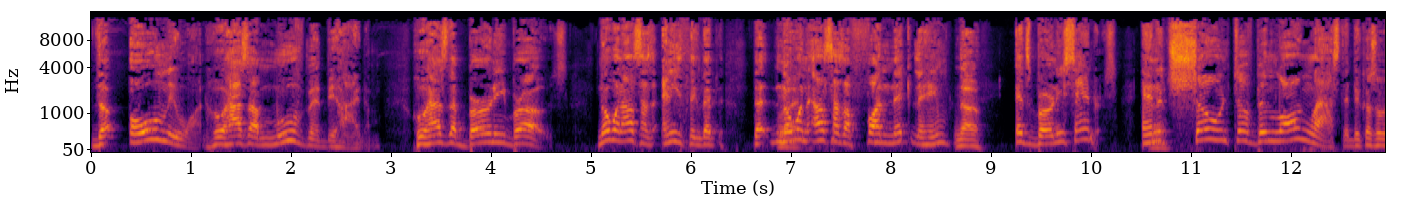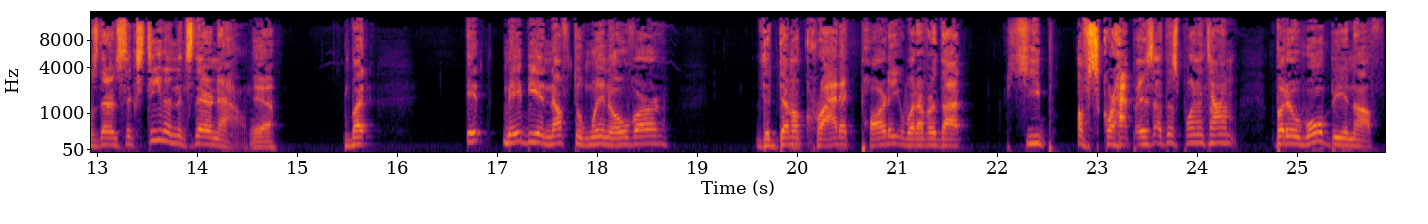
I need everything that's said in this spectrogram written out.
The only one who has a movement behind him, who has the Bernie Bros. No one else has anything that that no Right. one else has a fun nickname. No. It's Bernie Sanders. And it's shown to have been long lasting because it was there in 16 and it's there now. Yeah. But it may be enough to win over the Democratic Party, whatever that heap of scrap is at this point in time, but it won't be enough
